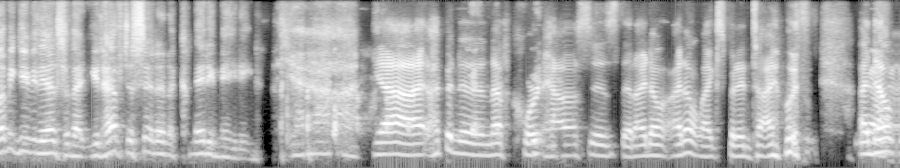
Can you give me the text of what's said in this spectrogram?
let me give you the answer to that. You'd have to sit in a committee meeting. Yeah, yeah. I've been in enough courthouses that I don't, I don't like spending time with. Yeah. I don't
